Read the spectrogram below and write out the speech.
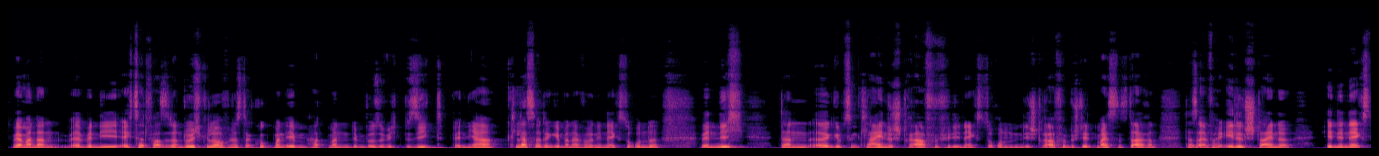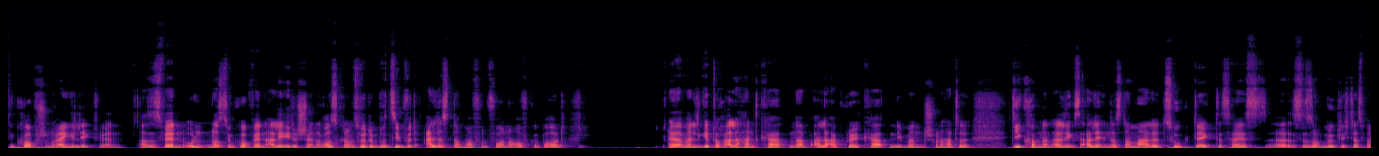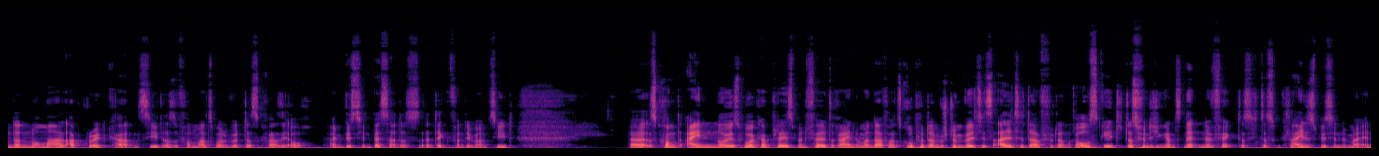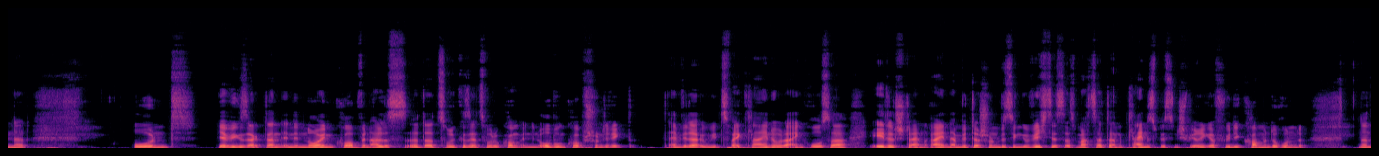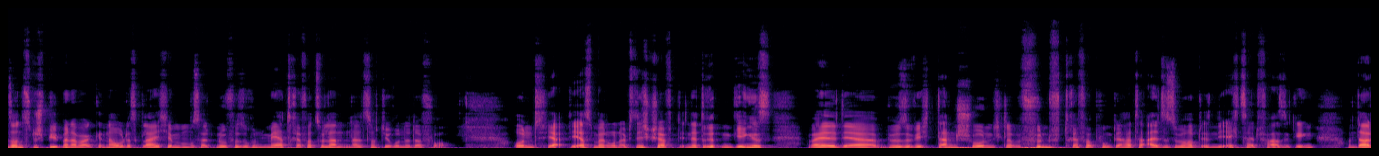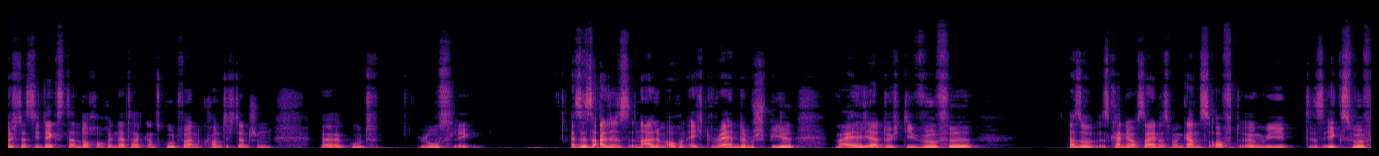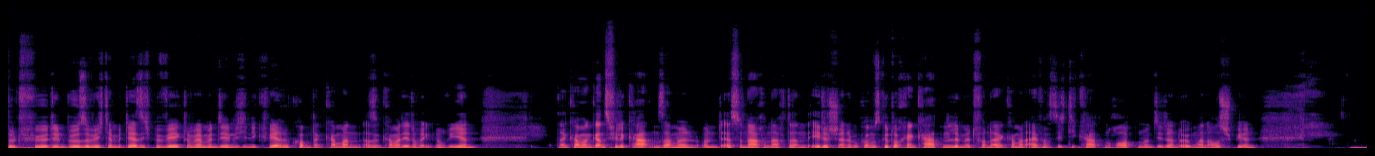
Wenn man dann, äh, wenn die Echtzeitphase dann durchgelaufen ist, dann guckt man eben, hat man den Bösewicht besiegt? Wenn ja, klasse, dann geht man einfach in die nächste Runde. Wenn nicht, dann äh, gibt es eine kleine Strafe für die nächste Runde. Die Strafe besteht meistens darin, dass einfach Edelsteine in den nächsten Korb schon reingelegt werden. Also es werden unten aus dem Korb werden alle Edelsteine rausgenommen. Es wird im Prinzip wird alles nochmal von vorne aufgebaut. Äh, man gibt auch alle Handkarten ab, alle Upgrade-Karten, die man schon hatte. Die kommen dann allerdings alle in das normale Zugdeck. Das heißt, äh, es ist auch möglich, dass man dann normal Upgrade-Karten zieht. Also von Mal zu Mal wird das quasi auch ein bisschen besser, das äh, Deck, von dem man zieht. Es kommt ein neues Worker-Placement-Feld rein und man darf als Gruppe dann bestimmen, welches alte dafür dann rausgeht. Das finde ich einen ganz netten Effekt, dass sich das ein kleines bisschen immer ändert. Und ja, wie gesagt, dann in den neuen Korb, wenn alles äh, da zurückgesetzt wurde, kommen in den oberen Korb schon direkt entweder irgendwie zwei kleine oder ein großer Edelstein rein, damit da schon ein bisschen Gewicht ist. Das macht es halt dann ein kleines bisschen schwieriger für die kommende Runde. Und ansonsten spielt man aber genau das gleiche. Man muss halt nur versuchen, mehr Treffer zu landen als noch die Runde davor. Und ja, die ersten beiden Runden habe ich nicht geschafft. In der dritten ging es, weil der Bösewicht dann schon, ich glaube, fünf Trefferpunkte hatte, als es überhaupt in die Echtzeitphase ging. Und dadurch, dass die Decks dann doch auch in der Tat ganz gut waren, konnte ich dann schon äh, gut loslegen. Es ist alles in allem auch ein echt random Spiel, weil ja durch die Würfel, also es kann ja auch sein, dass man ganz oft irgendwie das X würfelt für den Bösewicht, damit der sich bewegt und wenn man dem nicht in die Quere kommt, dann kann man, also kann man den noch ignorieren. Dann kann man ganz viele Karten sammeln und erst so nach und nach dann Edelsteine bekommen. Es gibt auch kein Kartenlimit, von daher kann man einfach sich die Karten horten und die dann irgendwann ausspielen.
